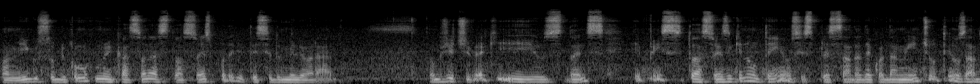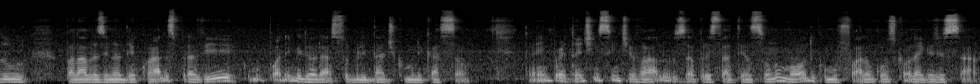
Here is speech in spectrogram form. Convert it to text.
com amigos sobre como a comunicação nas situações poderia ter sido melhorada. O objetivo é que os estudantes repensem situações em que não tenham se expressado adequadamente ou tenham usado palavras inadequadas para ver como podem melhorar a sua habilidade de comunicação. Então, é importante incentivá-los a prestar atenção no modo como falam com os colegas de sala.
